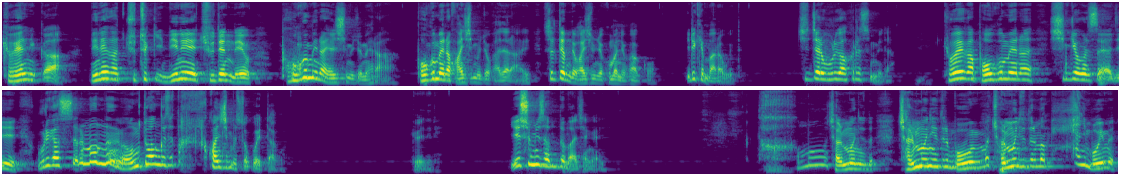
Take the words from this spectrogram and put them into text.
교회니까 니네가 주특기 니네의 주된 내용 복음이나 열심히 좀 해라. 복음에나 관심을 좀 가져라. 쓸데없는 관심 좀 그만 좀 갖고 이렇게 말하고 있다. 진짜로 우리가 그렇습니다. 교회가 복음에나 신경을 써야지 우리가 쓸모없는 엉뚱한 것에 다 관심을 쏟고 있다고. 교회들이. 예수 믿는 사람도 마찬가지. 너무 젊은이들, 젊은이들 모으면, 젊은이들만 많이 모이면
